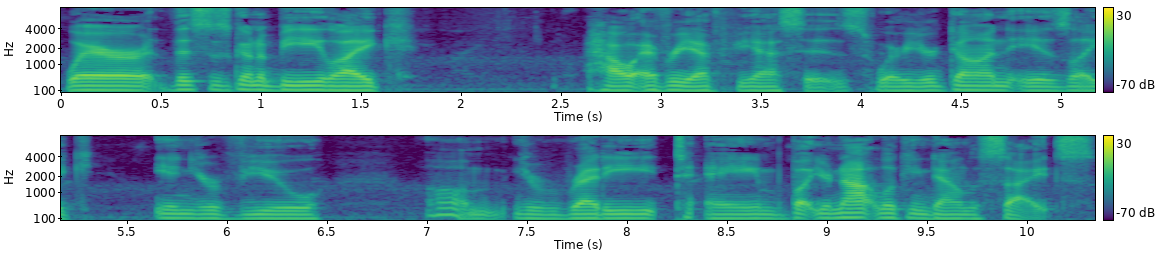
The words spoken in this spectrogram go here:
where this is going to be like how every FPS is, where your gun is like in your view, um, you're ready to aim, but you're not looking down the sights.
